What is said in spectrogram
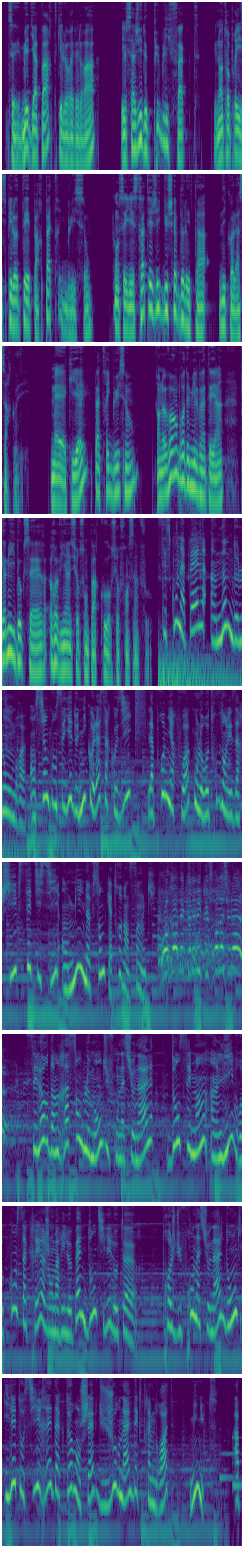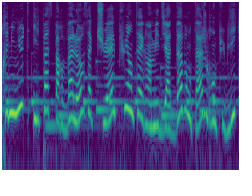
C'est Mediapart qui le révélera. Il s'agit de Publifact, une entreprise pilotée par Patrick Buisson, conseiller stratégique du chef de l'État, Nicolas Sarkozy. Mais qui est Patrick Buisson? En novembre 2021, Camille Dauxerre revient sur son parcours sur France Info. C'est ce qu'on appelle un homme de l'ombre. Ancien conseiller de Nicolas Sarkozy, la première fois qu'on le retrouve dans les archives, c'est ici en 1985. Programme économique du Front National C'est lors d'un rassemblement du Front National, dans ses mains un livre consacré à Jean-Marie Le Pen dont il est l'auteur. Proche du Front National donc, il est aussi rédacteur en chef du journal d'extrême droite Minute. Après Minute, il passe par Valeurs Actuelles, puis intègre un média davantage grand public,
